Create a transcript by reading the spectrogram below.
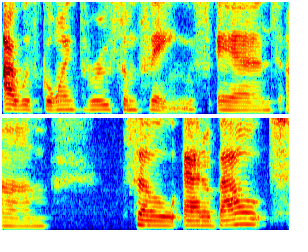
I was going through some things, and um, so at about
